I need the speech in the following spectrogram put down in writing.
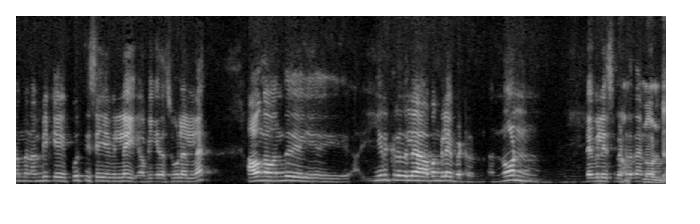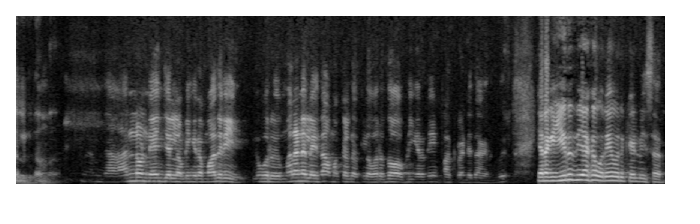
நம்ம நம்பிக்கையை பூர்த்தி செய்யவில்லை அப்படிங்கிற சூழல்ல அவங்க வந்து இருக்கிறதுல அவங்களே better known devil is better தான் devil. ஆமா. அன்னோன் ஏஞ்சல் அப்படிங்கிற மாதிரி ஒரு மனநிலை தான் மக்களிடத்துல வருதோ அப்படிங்கிறதையும் பார்க்க வேண்டியதாக இருக்குது. எனக்கு இறுதியாக ஒரே ஒரு கேள்வி சார்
